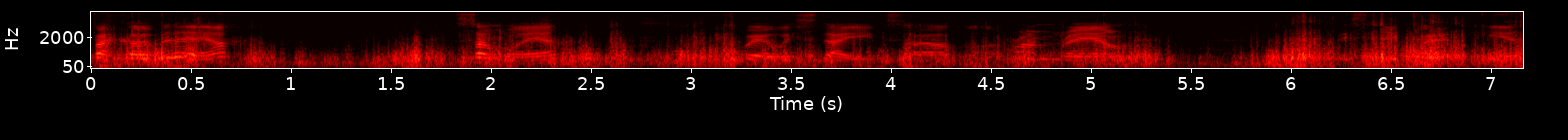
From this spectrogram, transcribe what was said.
Back over there, somewhere, is where we're staying. So I've got to run round this headland here,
